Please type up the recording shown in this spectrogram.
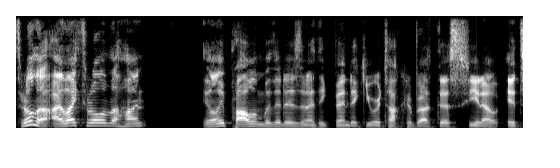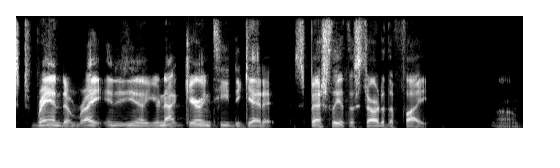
Thrill of the, I like Thrill of the Hunt. The only problem with it is, and I think Bendak, you were talking about this. You know, it's random, right? And you know, you're not guaranteed to get it, especially at the start of the fight. Um,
